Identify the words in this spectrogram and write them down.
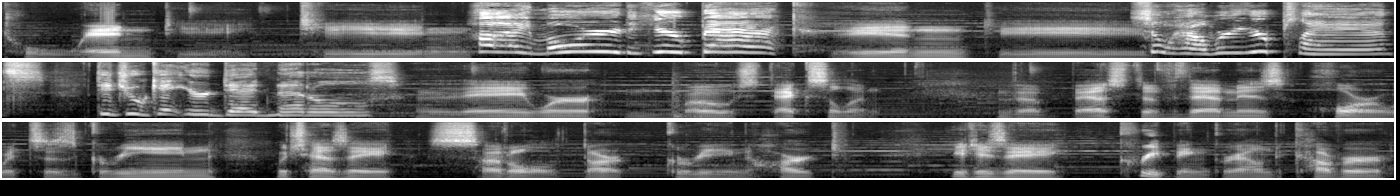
2018. Hi, Mord, you're back. Indeed. So, how were your plants? Did you get your dead nettles? They were most excellent. The best of them is Horowitz's green, which has a subtle dark green heart. It is a creeping ground cover.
